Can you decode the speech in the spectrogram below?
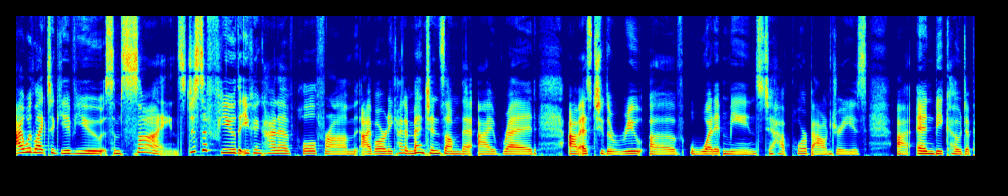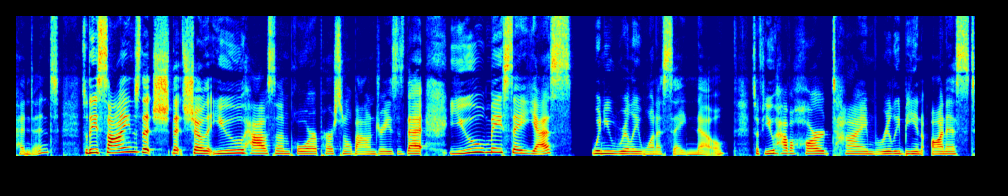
I would like to give you some signs, just a few that you can kind of pull from. I've already kind of mentioned some that I read um, as to the root of what it means to have poor boundaries uh, and be codependent. So these signs that sh- that show that you have some poor personal boundaries is that you may say yes when you really want to say no. So, if you have a hard time really being honest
